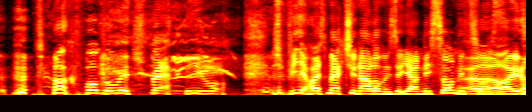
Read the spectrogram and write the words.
Csak fogom és felhívom. És figyelj, ha ezt megcsinálom, ez Jannisszal, mit szólsz?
